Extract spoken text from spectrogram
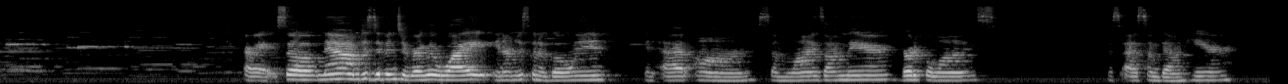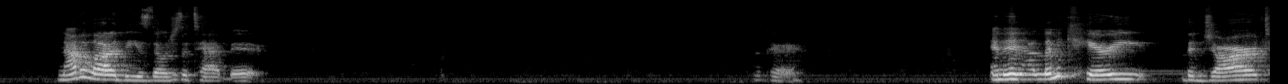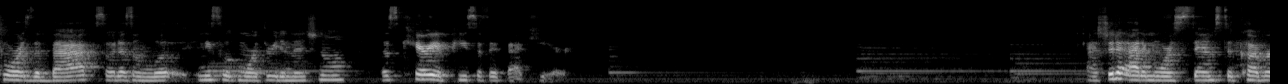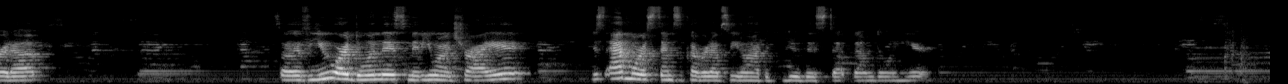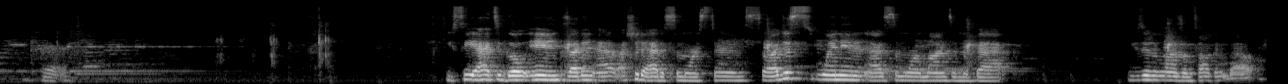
All right. So now I'm just dipping to regular white and I'm just going to go in and add on some lines on there, vertical lines. Let's add some down here. Not a lot of these though, just a tad bit. Okay. And then uh, let me carry the jar towards the back so it doesn't look, it needs to look more three dimensional. Let's carry a piece of it back here. I should have added more stems to cover it up. So if you are doing this, maybe you want to try it, just add more stems to cover it up so you don't have to do this step that I'm doing here. Okay. You see, I had to go in because I didn't add, I should have added some more stems. So I just went in and added some more lines in the back. These are the lines I'm talking about.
